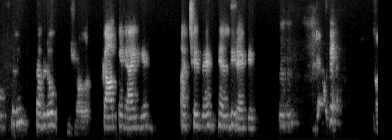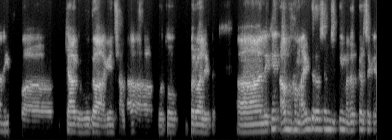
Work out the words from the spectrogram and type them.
होपफुली सब लोग काम पे जाएँगे अच्छे से हेल्दी रह के। mm-hmm. क्या होगा आगे इंशाल्लाह वो तो ऊपर वाले पे। लेकिन अब हमारी तरफ़ से हम जितनी मदद कर सके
